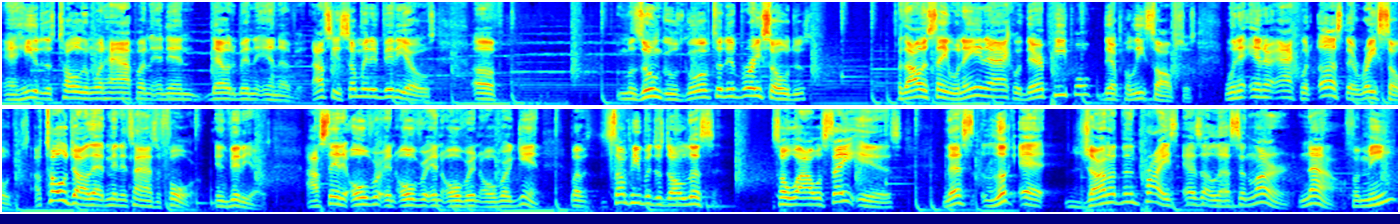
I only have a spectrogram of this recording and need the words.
and he would have told him what happened, and then that would have been the end of it. I've seen so many videos of Mzungus go up to the race soldiers. Because I always say when they interact with their people, they're police officers. When they interact with us, they're race soldiers. I've told y'all that many times before in videos. I've said it over and over and over and over again. But some people just don't listen. So what I will say is let's look at Jonathan Price as a lesson learned. Now, for me,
